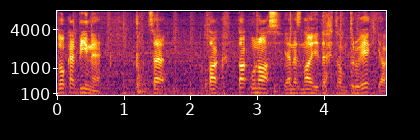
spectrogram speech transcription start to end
до кабіни. Це так, так у нас, я не знаю, де там других як.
